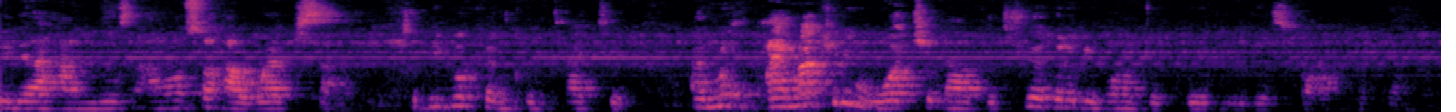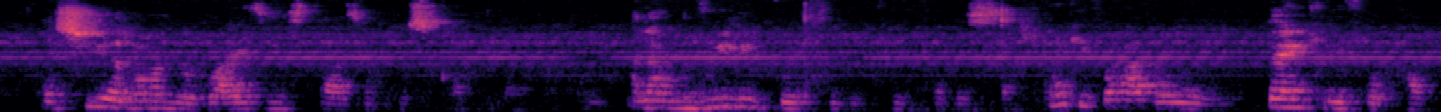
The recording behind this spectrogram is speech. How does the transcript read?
media handles and also her website so people can contact you. I'm, I'm actually watching out that you're going to be one of the great leaders for Africa. And she is one of the rising stars of this continent. And I'm really grateful you came for this session. Thank you for having me. Thank you for coming.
